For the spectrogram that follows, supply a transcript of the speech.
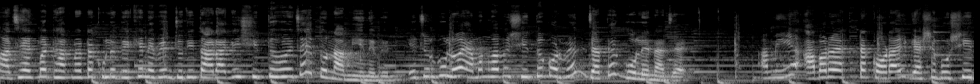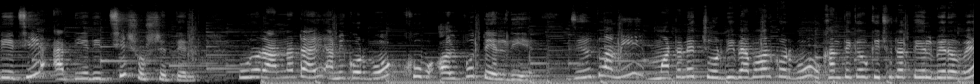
মাঝে একবার ঢাকনাটা খুলে দেখে নেবেন, যদি তার আগেই সিদ্ধ হয়ে যায় তো নামিয়ে নেবেন। এঁচড়গুলো এমনভাবে সিদ্ধ করবেন যাতে গলে না যায়। আমি আবারও একটা কড়াই গ্যাসে বসিয়ে দিয়েছি আর দিয়ে দিচ্ছি সর্ষের তেল। পুরো রান্নাটাই আমি করব খুব অল্প তেল দিয়ে। যেহেতু আমি মাটনের চর্বি ব্যবহার করব, ওখান থেকেও কিছুটা তেল বেরোবে।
